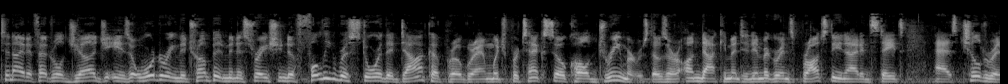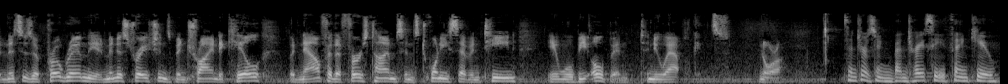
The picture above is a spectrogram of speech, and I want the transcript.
Tonight, a federal judge is ordering the Trump administration to fully restore the DACA program, which protects so called dreamers. Those are undocumented immigrants brought to the United States as children. This is a program the administration's been trying to kill, but now, for the first time since 2017, it will be open to new applicants. Norah. It's interesting. Ben Tracy, thank you.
